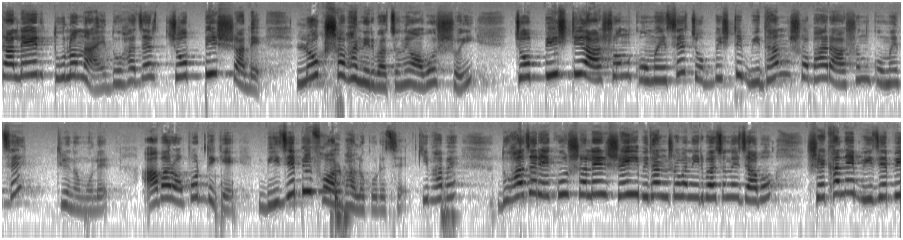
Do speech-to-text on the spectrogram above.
সালের তুলনায় দু হাজার চব্বিশ সালে লোকসভা নির্বাচনে অবশ্যই চব্বিশটি আসন কমেছে, চব্বিশটি বিধানসভার আসন কমেছে তৃণমূলের। আবার অপরদিকে বিজেপি ফল ভালো করেছে। কীভাবে? দু হাজার একুশ সালের সেই বিধানসভা নির্বাচনে যাব, সেখানে বিজেপি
